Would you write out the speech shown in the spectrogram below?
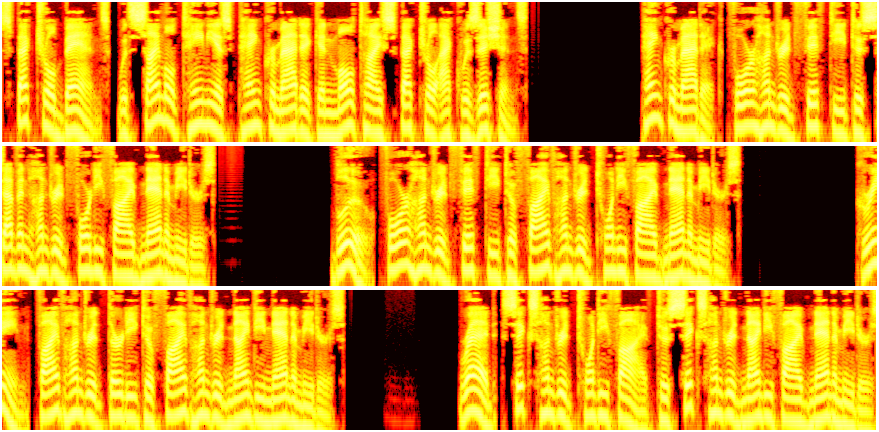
spectral bands, with simultaneous panchromatic and multi-spectral acquisitions. Panchromatic 450 to 745 nanometers. Blue 450 to 525 nanometers. Green 530 to 590 nanometers. Red 625 to 695 nanometers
